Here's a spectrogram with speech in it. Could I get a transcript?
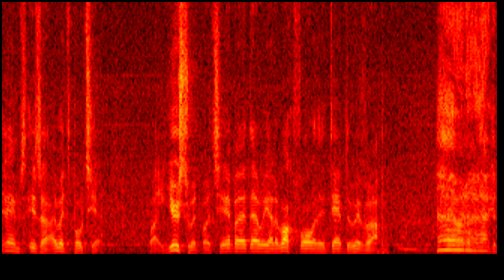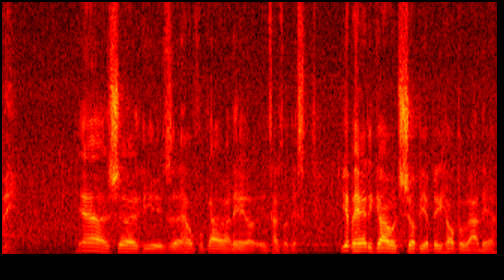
Your name's Iza. I rent boats here. Well, I used to rent boats here, but then we had a rock fall and they dammed the river up. Oh. Ah, I wonder what that could be. Yeah, sure, he's a helpful guy around here in times like this. Yep, a handy guy would sure be a big help around here.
